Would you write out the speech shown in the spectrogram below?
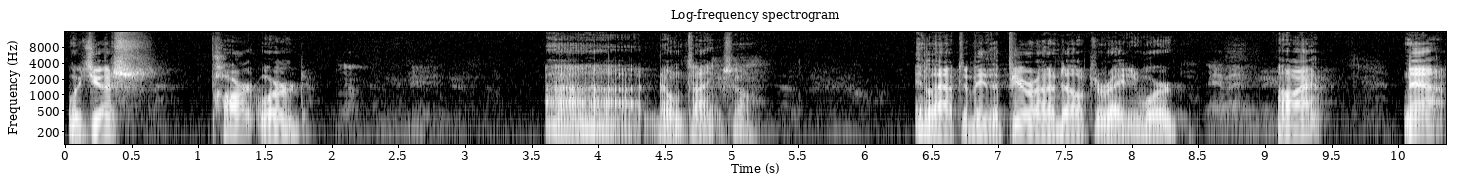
with just part word? I don't think so. It'll have to be the pure, unadulterated word. All right? Now,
